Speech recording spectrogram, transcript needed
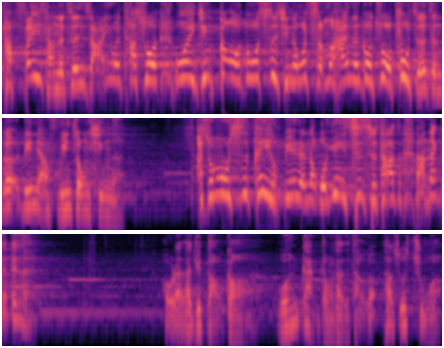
他非常的挣扎，因为他说我已经够。够多事情呢，我怎么还能够做负责整个林良福音中心呢？他说：“牧师可以有别人了，我愿意支持他啊。”那个那个。后来他去祷告，我很感动他的祷告。他说：“主啊，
